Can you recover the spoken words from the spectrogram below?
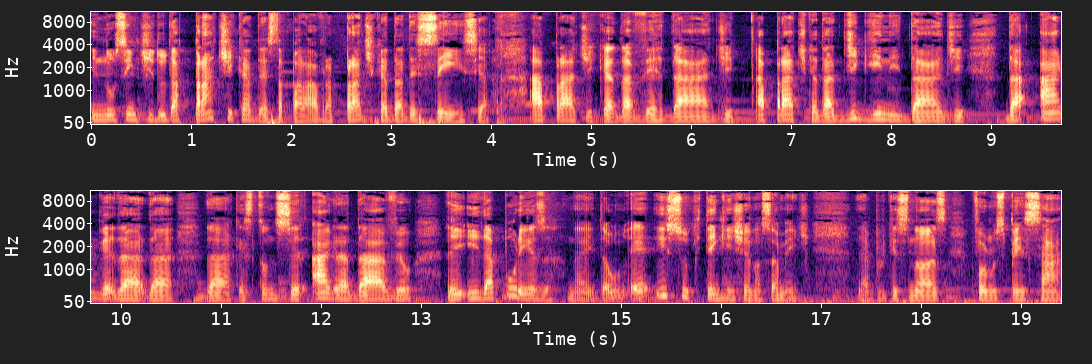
no sentido da prática dessa palavra, a prática da decência, a prática da verdade, a prática da dignidade, da, da, da, da questão de ser agradável e, e da pureza, né? Então, é isso que tem que encher nossa mente, né? Porque se nós formos pensar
